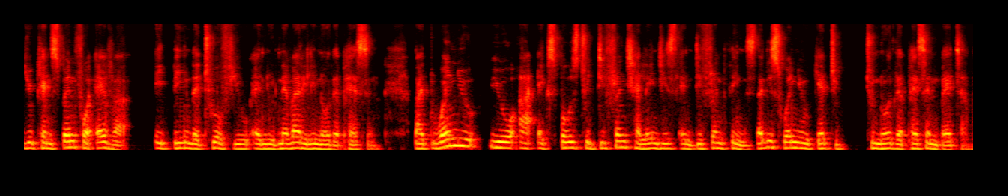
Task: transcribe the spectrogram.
you can spend forever it being the two of you and you'd never really know the person. But when you you are exposed to different challenges and different things, that is when you get to to know the person better.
